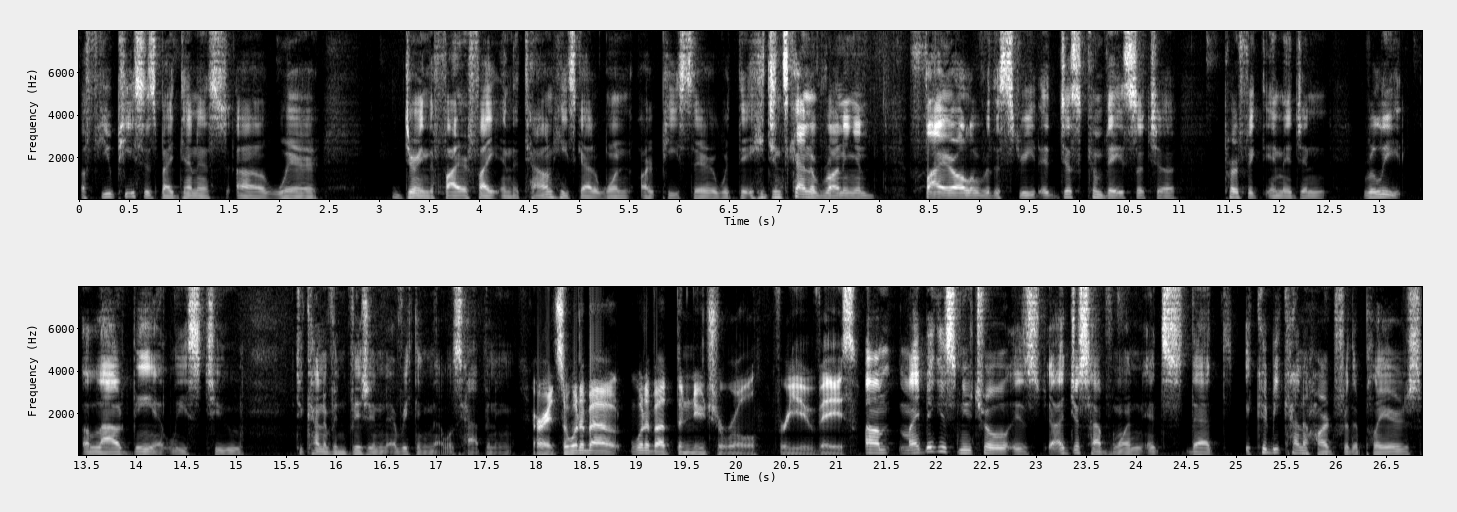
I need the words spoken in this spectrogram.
a few pieces by Dennis uh, where during the firefight in the town, he's got one art piece there with the agents kind of running and fire all over the street. It just conveys such a perfect image and really allowed me at least to to kind of envision everything that was happening. All right, so what about what about the neutral for you, Vase? Um, my biggest neutral is I just have one. It's that it could be kind of hard for the players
